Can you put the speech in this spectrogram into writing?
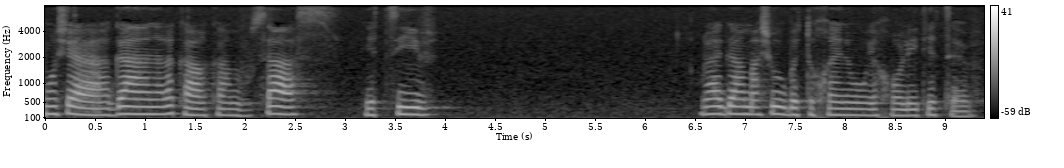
כמו שהאגן על הקרקע מבוסס, יציב, אולי גם משהו בתוכנו יכול להתייצב.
